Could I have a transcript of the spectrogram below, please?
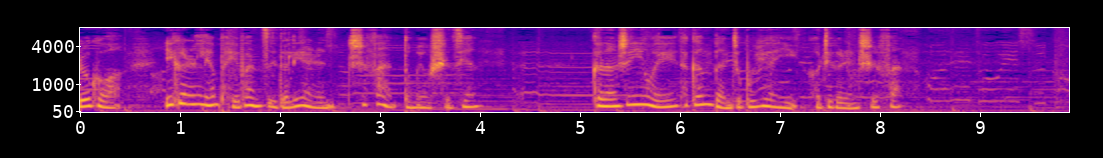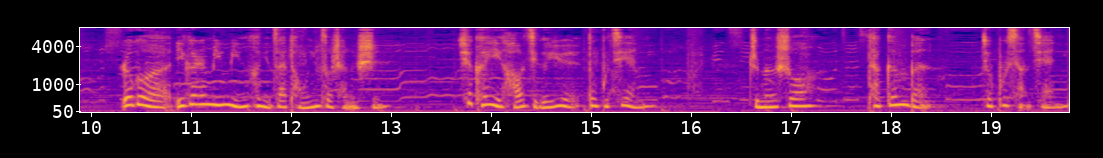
如果一个人连陪伴自己的恋人吃饭都没有时间，可能是因为他根本就不愿意和这个人吃饭。如果一个人明明和你在同一座城市，却可以好几个月都不见你，只能说他根本就不想见你。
